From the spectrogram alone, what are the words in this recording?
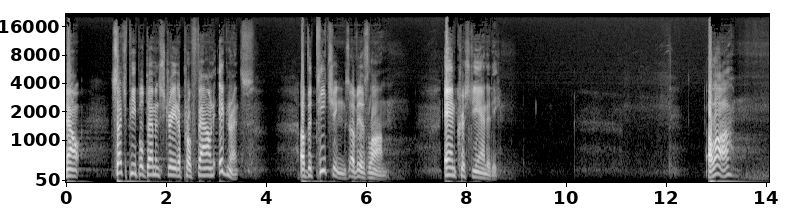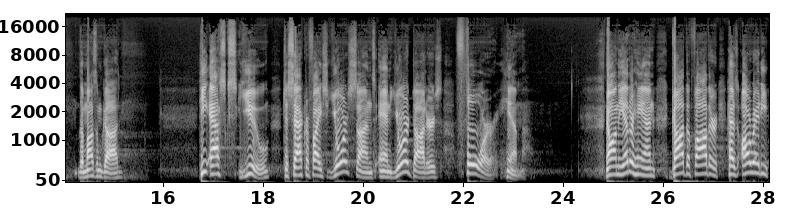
Now, such people demonstrate a profound ignorance of the teachings of Islam and Christianity. Allah, the Muslim God, he asks you to sacrifice your sons and your daughters for him. Now, on the other hand, God the Father has already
